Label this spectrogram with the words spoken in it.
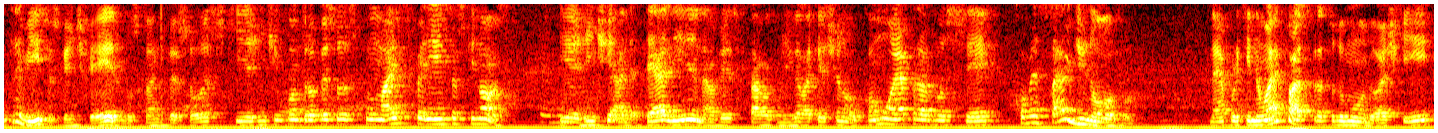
entrevistas que a gente fez, buscando pessoas que a gente encontrou pessoas com mais experiências que nós. E a gente, até a Aline, na vez que estava comigo, ela questionou como é para você começar de novo, né? Porque não é fácil para todo mundo. Eu acho que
